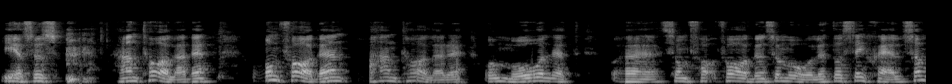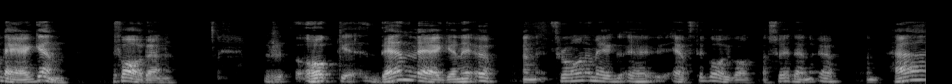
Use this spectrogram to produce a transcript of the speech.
Jesus, han talade om Fadern och han talade om målet eh, som fa Fadern som målet och sig själv som vägen till Fadern. Och den vägen är öppen från och med eh, efter Golgata så är den öppen här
